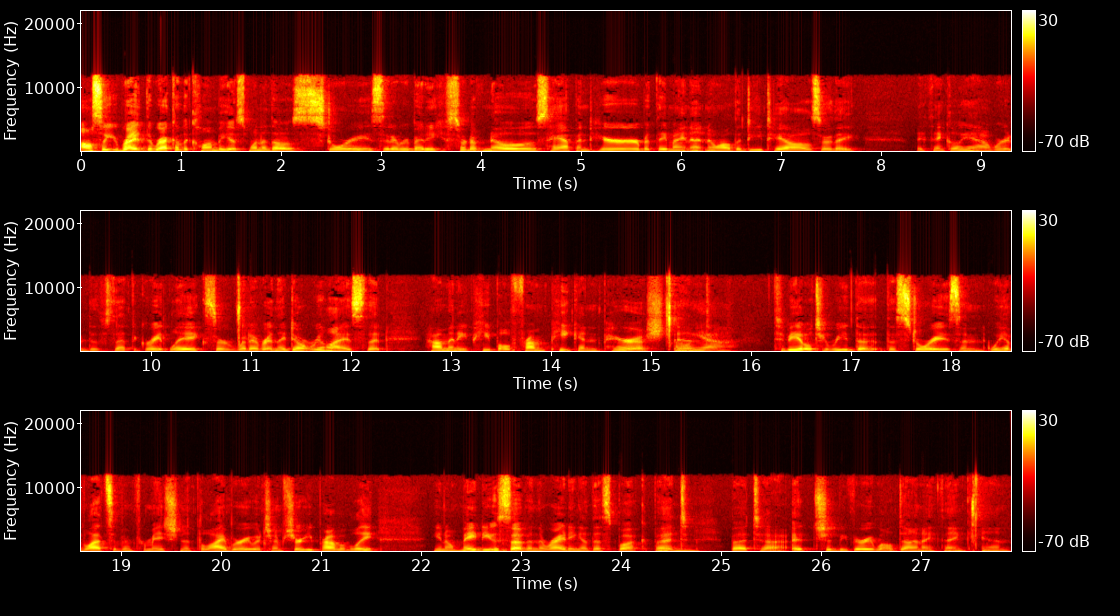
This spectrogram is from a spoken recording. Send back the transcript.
also, you're right, the wreck of the Columbia is one of those stories that everybody sort of knows happened here, but they might not know all the details or they they think, oh yeah, where was that the Great Lakes or whatever, and they don't realize that how many people from Pekin perished. Oh and yeah. To be able to read the the stories, and we have lots of information at the library, which I'm sure he probably, you know, made use of in the writing of this book. But mm-hmm. but uh, it should be very well done, I think. And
